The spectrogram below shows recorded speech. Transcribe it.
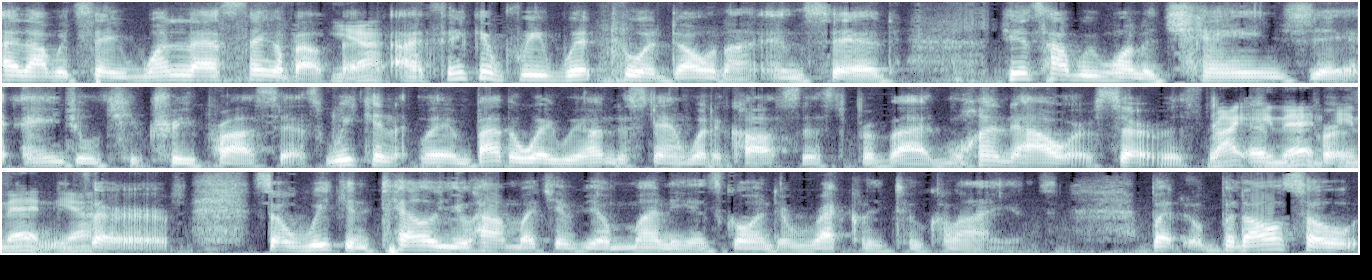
and I would say one last thing about that. Yeah. I think if we went to a donor and said, here's how we want to change the angel tree process, we can, and by the way, we understand what it costs us to provide one hour of service to Right, every amen, person amen, we yeah. serve. So we can tell you how much of your money is going directly to clients. But, but also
